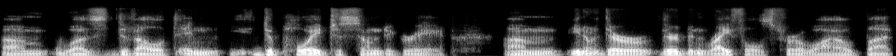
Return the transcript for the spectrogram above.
um, was developed and deployed to some degree um, you know, there there had been rifles for a while, but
